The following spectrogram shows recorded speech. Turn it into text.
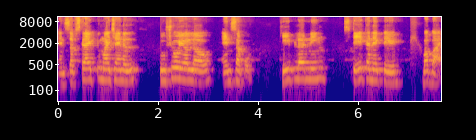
and subscribe to my channel to show your love and support. Keep learning, stay connected. Bye-bye.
